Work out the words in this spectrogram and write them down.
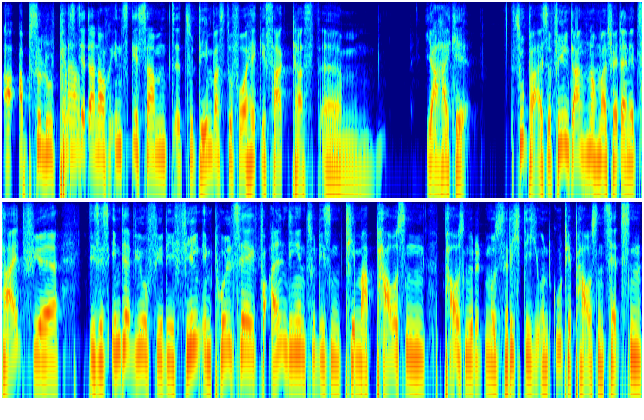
absolut. Passt genau. ja dann auch insgesamt äh, zu dem, was du vorher gesagt hast. Ähm, ja, Heike, Super, also vielen Dank nochmal für deine Zeit, für dieses Interview, für die vielen Impulse, vor allen Dingen zu diesem Thema Pausen, Pausenrhythmus, richtig und gute Pausen setzen.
